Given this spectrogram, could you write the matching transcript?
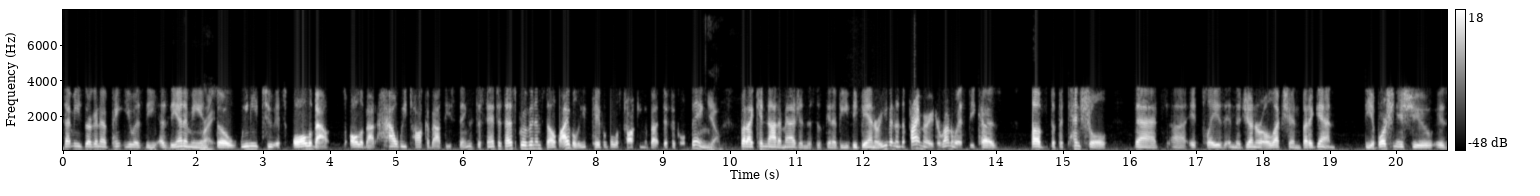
that means they're going to paint you as the as the enemy, and right. so we need to. It's all about all about how we talk about these things. DeSantis has proven himself, I believe, capable of talking about difficult things. Yeah. But I cannot imagine this is going to be the banner, even in the primary, to run with because of the potential that uh, it plays in the general election. But again, the abortion issue is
